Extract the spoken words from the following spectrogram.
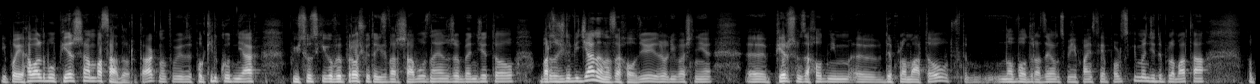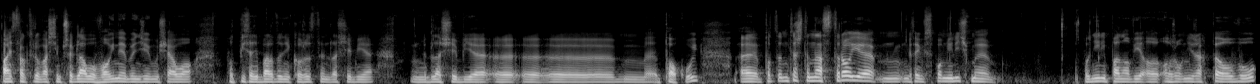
i pojechał, ale to był pierwszy ambasador. Tak? No to po kilku dniach Piłsudski go wyprosił tej z Warszawy, uznając, że będzie to bardzo źle widziane na Zachodzie, jeżeli właśnie e, pierwszym zachodnim e, dyplomatą, w tym nowo odradzającym się państwie polskim, będzie dyplomata no, państwa, które właśnie przeglało wojnę i będzie musiało podpisać bardzo niekorzystny dla siebie, dla siebie e, e, e, pokój. Potem też te nastroje, tutaj wspomnieliśmy, Wspomnieli panowie o, o żołnierzach POW,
